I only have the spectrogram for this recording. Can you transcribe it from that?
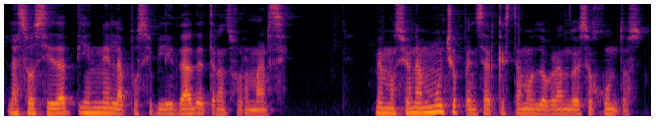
la sociedad tiene la posibilidad de transformarse. Me emociona mucho pensar que estamos logrando eso juntos.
